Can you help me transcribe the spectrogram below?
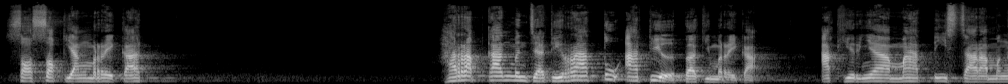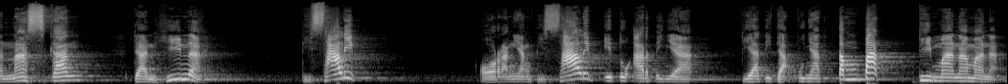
sosok yang mereka harapkan menjadi ratu adil bagi mereka, akhirnya mati secara mengenaskan dan hina, disalib. Orang yang disalib itu artinya dia tidak punya tempat di mana-mana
